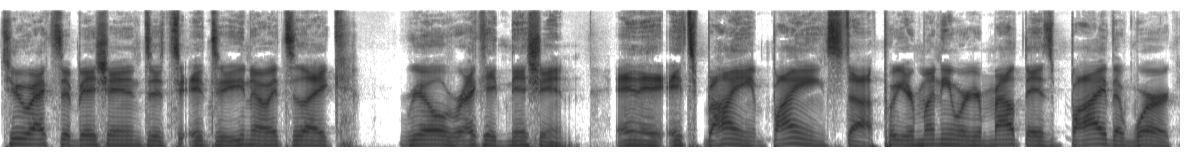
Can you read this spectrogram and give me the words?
two exhibitions. It's it's you know, it's like real recognition. And it, it's buying buying stuff. Put your money where your mouth is. Buy the work.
